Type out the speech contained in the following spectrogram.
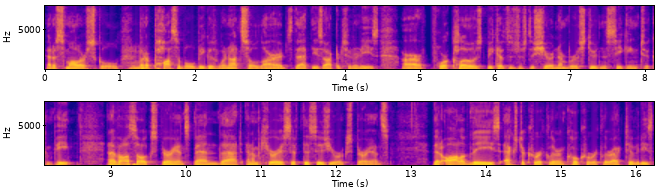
at a smaller school, mm-hmm. but are possible because we're not so large that these opportunities are foreclosed because there's just a sheer number of students seeking to compete. And I've also experienced, Ben, that, and I'm curious if this is your experience, that all of these extracurricular and co-curricular activities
